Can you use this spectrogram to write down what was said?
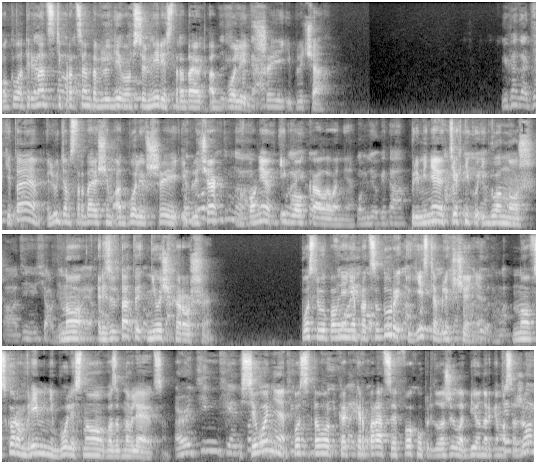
Около 13% людей во всем мире страдают от боли в шее и плечах. В Китае людям, страдающим от боли в шее и плечах, выполняют иглоукалывание, применяют технику иглонож, но результаты не очень хорошие. После выполнения процедуры есть облегчение, но в скором времени боли снова возобновляются. Сегодня, после того, как корпорация Фоху предложила биоэнергомассажер,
